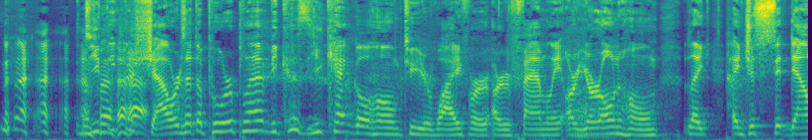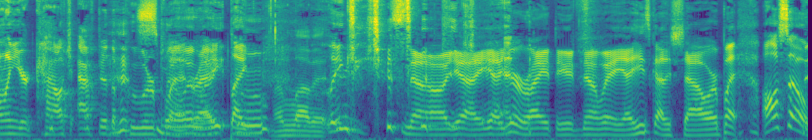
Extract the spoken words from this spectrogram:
plant do you think there's showers at the poor plant? Because you can't go home to your wife or, or your family or your own home, like, and just sit down on your couch after the poor Smelling plant, right? like Like, I love it. like, just no, yeah, yeah, you're right, dude. No way. Yeah, he's got a shower, but also.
